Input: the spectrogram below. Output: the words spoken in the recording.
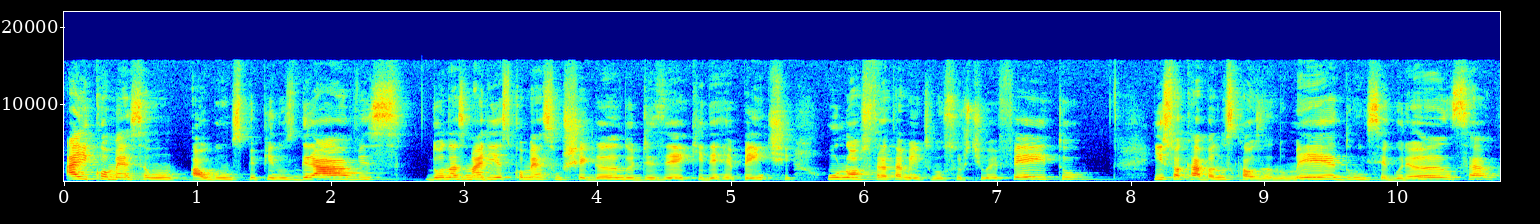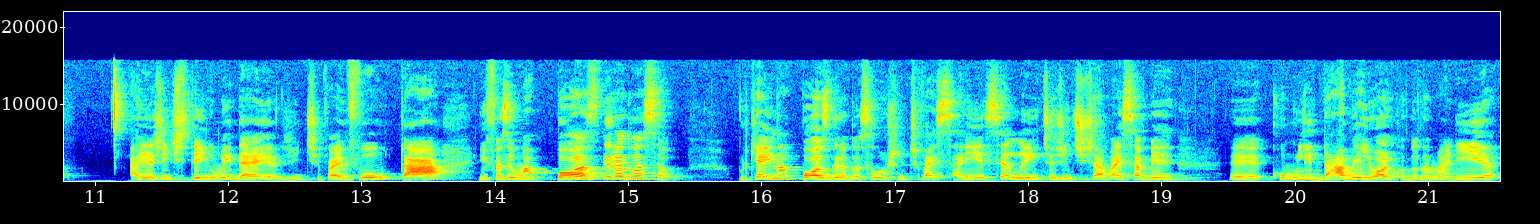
Aí começam alguns pepinos graves, donas Marias começam chegando dizer que de repente o nosso tratamento não surtiu efeito. Isso acaba nos causando medo, insegurança. Aí a gente tem uma ideia, a gente vai voltar e fazer uma pós-graduação. Porque aí na pós-graduação a gente vai sair excelente, a gente já vai saber é, como lidar melhor com a Dona Maria,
